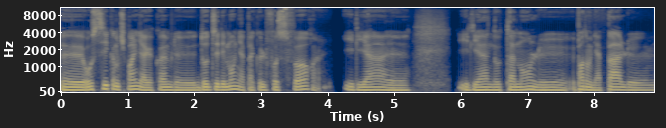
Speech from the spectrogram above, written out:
Euh, aussi, comme tu parlais, il y a quand même d'autres éléments. Il n'y a pas que le phosphore. Il y a euh, il y a notamment le, pardon, il n'y a pas le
